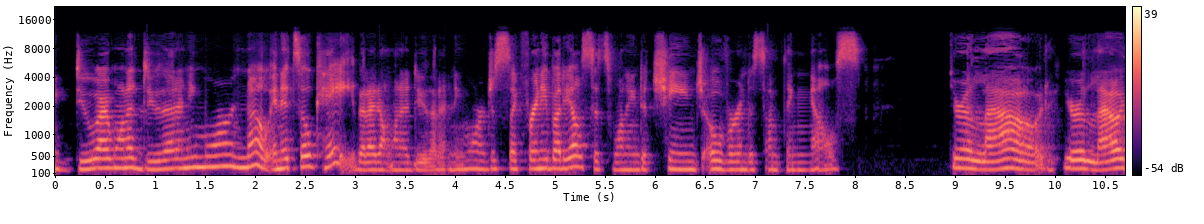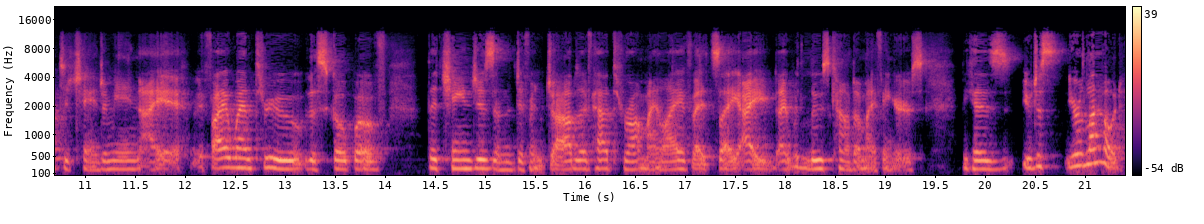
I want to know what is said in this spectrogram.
like do i want to do that anymore? No and it's okay that i don't want to do that anymore. Just like for anybody else that's wanting to change over into something else. You're allowed you're allowed to change. I mean i if i went through the scope of the changes and the different jobs i've had throughout my life it's like i i would lose count on my fingers because you're just you're allowed.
